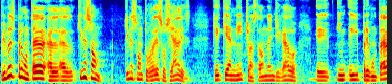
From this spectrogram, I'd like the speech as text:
primero es preguntar al, al- quiénes son, quiénes son tus redes sociales, qué, qué han hecho, hasta dónde han llegado. Eh, y, y preguntar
